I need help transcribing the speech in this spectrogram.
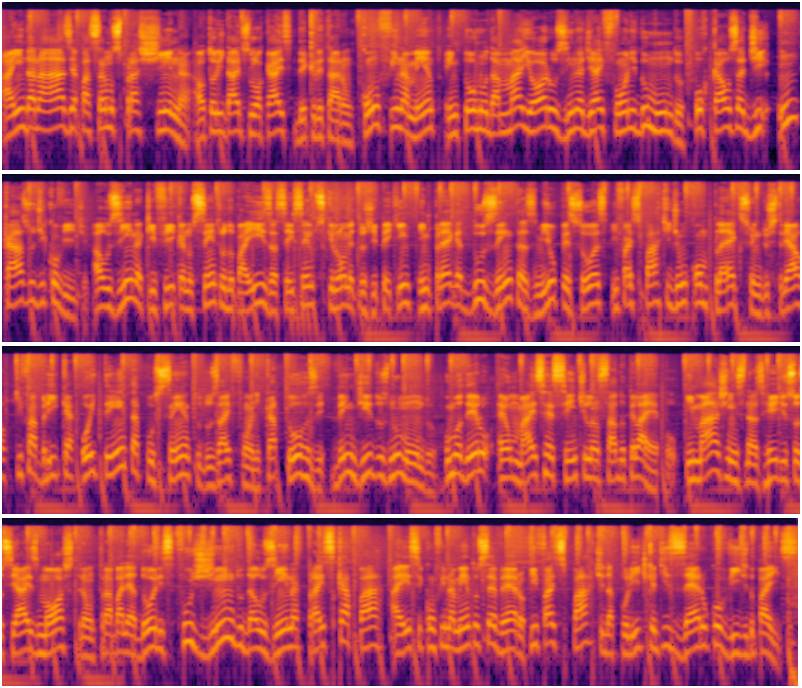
Ainda na Ásia, passamos para a China. Autoridades locais decretaram confinamento em torno da maior usina de iPhone do mundo, por causa de um caso de Covid. A usina, que fica no centro do país, a 600 quilômetros de Pequim, emprega 200 mil pessoas e faz parte de um complexo industrial que fabrica 80% dos iPhone 14 vendidos no mundo. O modelo é o mais recente lançado pela Apple. Imagens nas redes sociais mostram trabalhadores fugindo da usina para escapar a esse confinamento severo, que faz parte da política de zero Covid do país.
